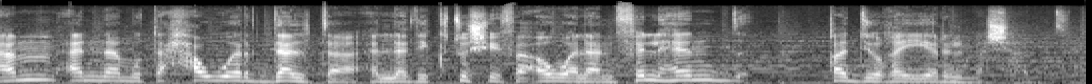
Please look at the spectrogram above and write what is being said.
أم أن متحور دلتا الذي اكتشف أولا في الهند قد يغير المشهد؟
